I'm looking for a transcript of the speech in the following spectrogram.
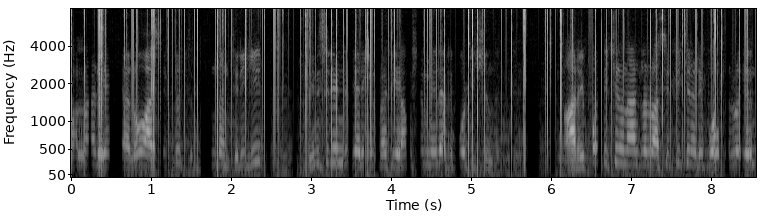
పల్నాడు ఆ సిట్ బృందం తిరిగి ఇన్సిడెంట్ జరిగిన ప్రతి అంశం మీద రిపోర్ట్ ఇచ్చింది. ఆ రిపోర్ట్ ఇచ్చిన దాంట్లో ఆ సిట్ ఇచ్చిన రిపోర్ట్లో ఎందుకు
